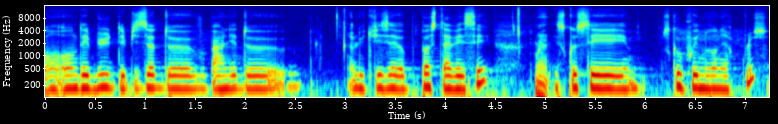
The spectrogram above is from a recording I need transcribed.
en, en début d'épisode, vous parliez de l'utiliser post-AVC. Est-ce que c'est, est-ce que vous pouvez nous en dire plus?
